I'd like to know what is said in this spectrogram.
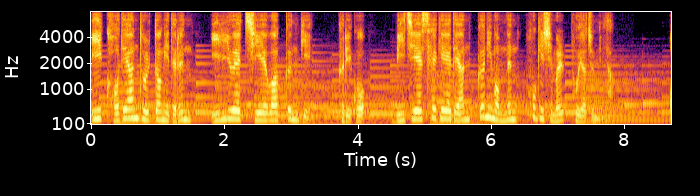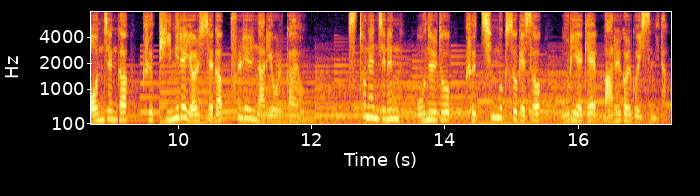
이 거대한 돌덩이들은 인류의 지혜와 끈기, 그리고 미지의 세계에 대한 끊임없는 호기심을 보여줍니다. 언젠가 그 비밀의 열쇠가 풀릴 날이 올까요? 스톤헨지는 오늘도 그 침묵 속에서 우리에게 말을 걸고 있습니다.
